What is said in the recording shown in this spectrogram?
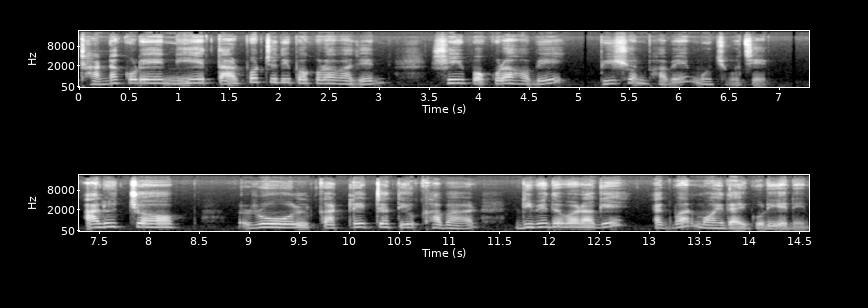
ঠান্ডা করে নিয়ে তারপর যদি পকোড়া ভাজেন, সেই পকোড়া হবে ভীষণভাবে মুচমুচে। আলুর চপ, রোল, কাটলেট জাতীয় খাবার ডিমে দেওয়ার আগে একবার ময়দায় গড়িয়ে নিন।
